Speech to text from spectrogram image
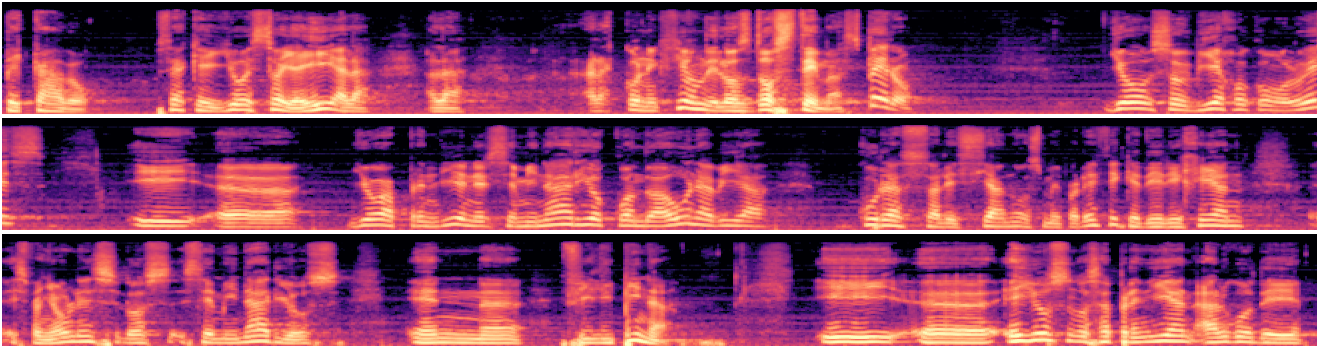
pecado. O sea que yo estoy ahí a la, a la a la conexión de los dos temas. Pero yo soy viejo como lo es y eh, yo aprendí en el seminario cuando aún había curas salesianos, me parece, que dirigían españoles los seminarios en uh, Filipina. Y eh, ellos nos aprendían algo de,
